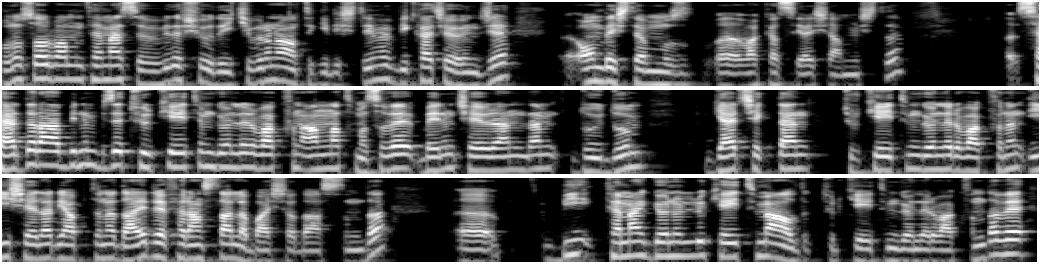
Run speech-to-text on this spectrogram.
Bunu sormamın temel sebebi de şuydu. 2016 giriştiğim ve birkaç ay önce 15 Temmuz vakası yaşanmıştı. Serdar abinin bize Türkiye Eğitim Gönülleri Vakfı'nı anlatması ve benim çevremden duyduğum gerçekten Türkiye Eğitim Gönülleri Vakfı'nın iyi şeyler yaptığına dair referanslarla başladı aslında. Bir temel gönüllülük eğitimi aldık Türkiye Eğitim Gönülleri Vakfı'nda ve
